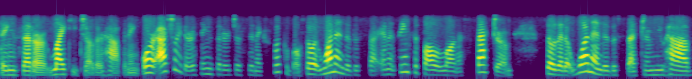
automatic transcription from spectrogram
things that are like each other happening, or actually there are things that are just inexplicable. So at one end of the spectrum, and it seems to fall along a spectrum, so that at one end of the spectrum you have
